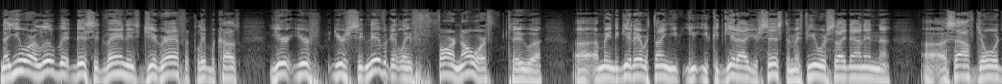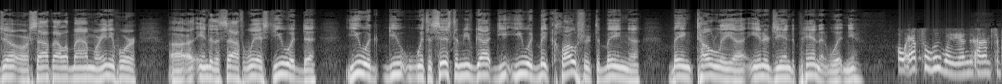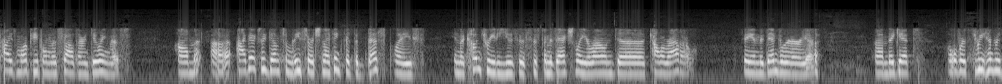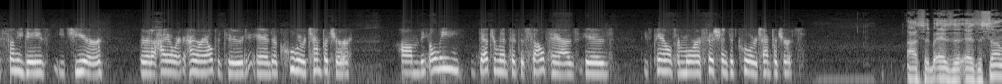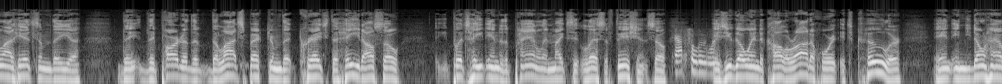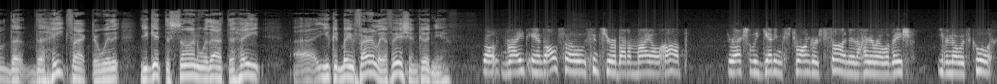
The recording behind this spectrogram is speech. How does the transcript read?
Now you are a little bit disadvantaged geographically because you're you're you're significantly far north to. Uh, uh, I mean, to get everything you, you you could get out of your system. If you were say down in uh, uh, South Georgia or South Alabama or anywhere uh, into the Southwest, you would uh, you would you with the system you've got, you you would be closer to being uh, being totally uh, energy independent, wouldn't you? Oh, absolutely, and I'm surprised more people in the South aren't doing this. Um, uh, I've actually done some research, and I think that the best place in the country to use this system is actually around uh, Colorado. say in the Denver area, um, they get over 300 sunny days each year. They're at a higher higher altitude and a cooler temperature. Um, the only detriment that the South has is these panels are more efficient at cooler temperatures. I said, as the, as the sunlight hits them, the uh, the the part of the the light spectrum that creates the heat also puts heat into the panel and makes it less efficient. So, absolutely, as you go into Colorado where it, it's cooler. And, and you don't have the, the heat factor with it. You get the sun without the heat. Uh, you could be fairly efficient, couldn't you? Well, right, and also since you're about a mile up, you're actually getting stronger sun at a higher elevation, even though it's cooler.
